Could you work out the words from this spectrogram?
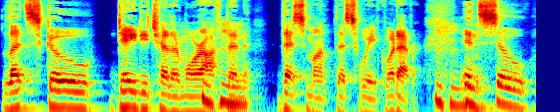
Let's go date each other more often this month this week whatever. And so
